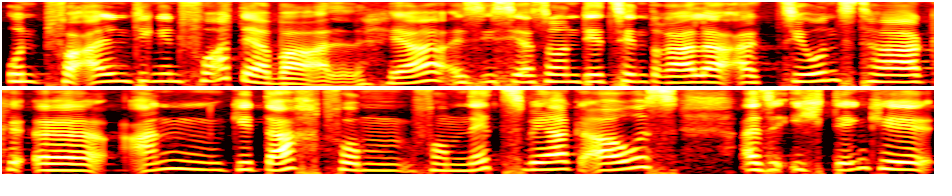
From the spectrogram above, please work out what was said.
und vor allen Dingen vor der Wahl. Ja, es ist ja so ein dezentraler Aktionstag äh, angedacht vom, vom Netzwerk aus. Also ich denke,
